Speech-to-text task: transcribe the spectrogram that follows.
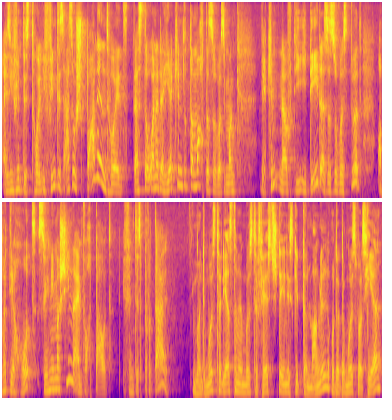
Also ich finde das toll. Ich finde das auch so spannend halt, dass da einer daherkommt und da macht er sowas. Ich meine, wer kommt denn auf die Idee, dass er sowas tut? Aber der hat solche Maschinen einfach gebaut. Ich finde das brutal. Ich meine, du musst halt erst einmal musst du feststellen, es gibt einen Mangel oder da muss was her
